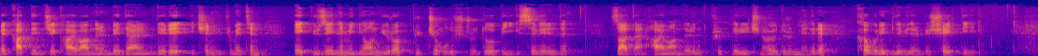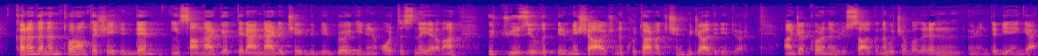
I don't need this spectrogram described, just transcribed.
ve katledecek hayvanların bedelleri için hükümetin ek 150 milyon euro bütçe oluşturduğu bilgisi verildi. Zaten hayvanların kürkleri için öldürülmeleri kabul edilebilir bir şey değil. Kanada'nın Toronto şehrinde insanlar gökdelenlerle çevrili bir bölgenin ortasında yer alan 300 yıllık bir meşe ağacını kurtarmak için mücadele ediyor. Ancak koronavirüs salgını bu çabaların önünde bir engel.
